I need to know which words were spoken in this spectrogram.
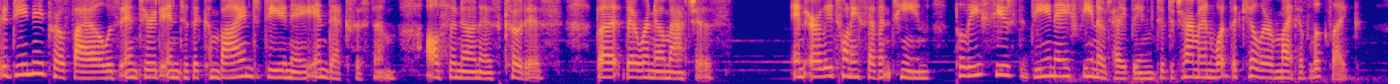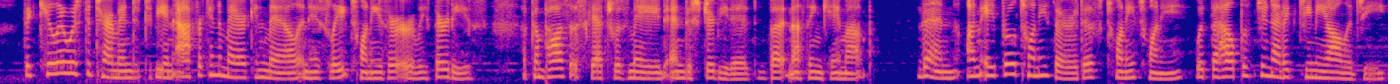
The DNA profile was entered into the Combined DNA Index System, also known as CODIS, but there were no matches. In early 2017, police used DNA phenotyping to determine what the killer might have looked like. The killer was determined to be an African American male in his late 20s or early 30s. A composite sketch was made and distributed, but nothing came up. Then, on April 23rd of 2020, with the help of genetic genealogy,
